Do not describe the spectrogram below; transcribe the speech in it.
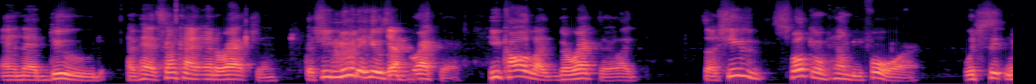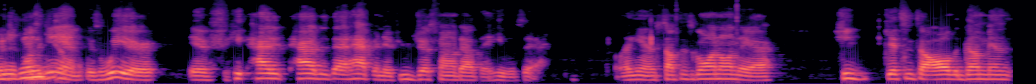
and that dude have had some kind of interaction because she knew that he was Yeah. the director. He called like director, like so she's spoken with him before, which which Mhm. once again is weird. If he how did how did that happen if you just found out that he was there? Again, something's going on there. She gets into all the gunmen,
